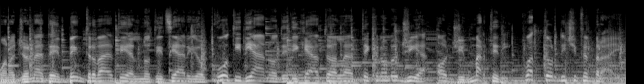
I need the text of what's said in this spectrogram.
Buona giornata e bentrovati al notiziario quotidiano dedicato alla tecnologia, oggi martedì 14 febbraio.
